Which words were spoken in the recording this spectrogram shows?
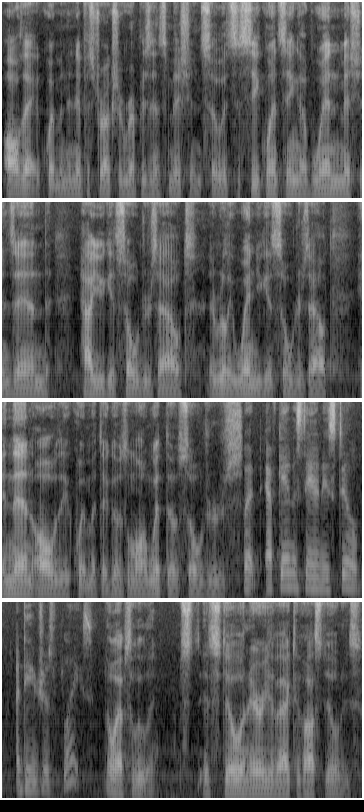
all that equipment and infrastructure represents missions. So it's the sequencing of when missions end, how you get soldiers out, really when you get soldiers out, and then all of the equipment that goes along with those soldiers. But Afghanistan is still a dangerous place. Oh, absolutely. It's still an area of active hostilities.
